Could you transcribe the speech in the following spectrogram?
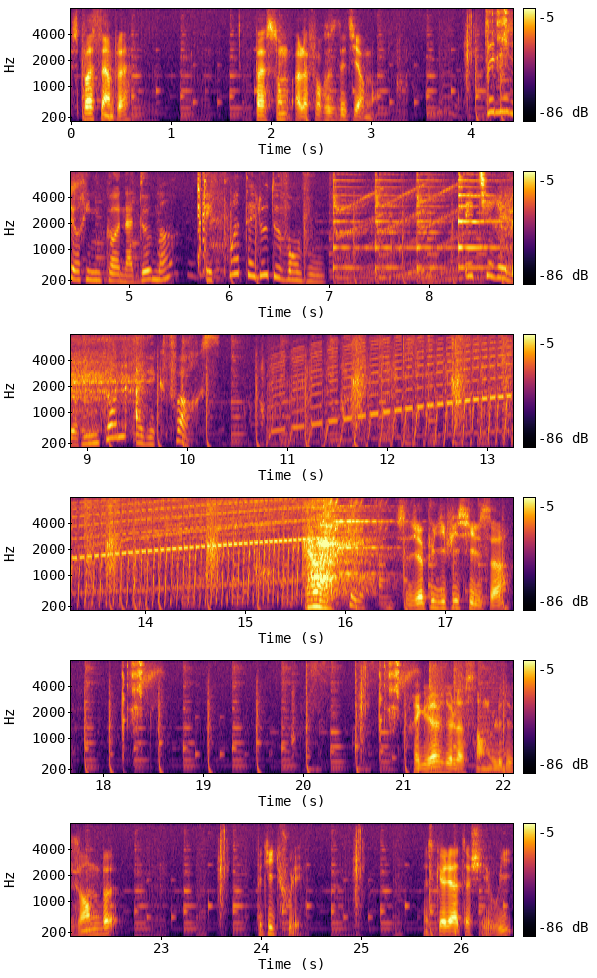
C'est pas simple. Hein Passons à la force d'étirement. Tenez le rincon à deux mains et pointez-le devant vous. Étirez le rincon avec force. Ah, c'est déjà plus difficile ça. Réglage de la sangle de jambe. Petite foulée. Est-ce qu'elle est attachée? Oui.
